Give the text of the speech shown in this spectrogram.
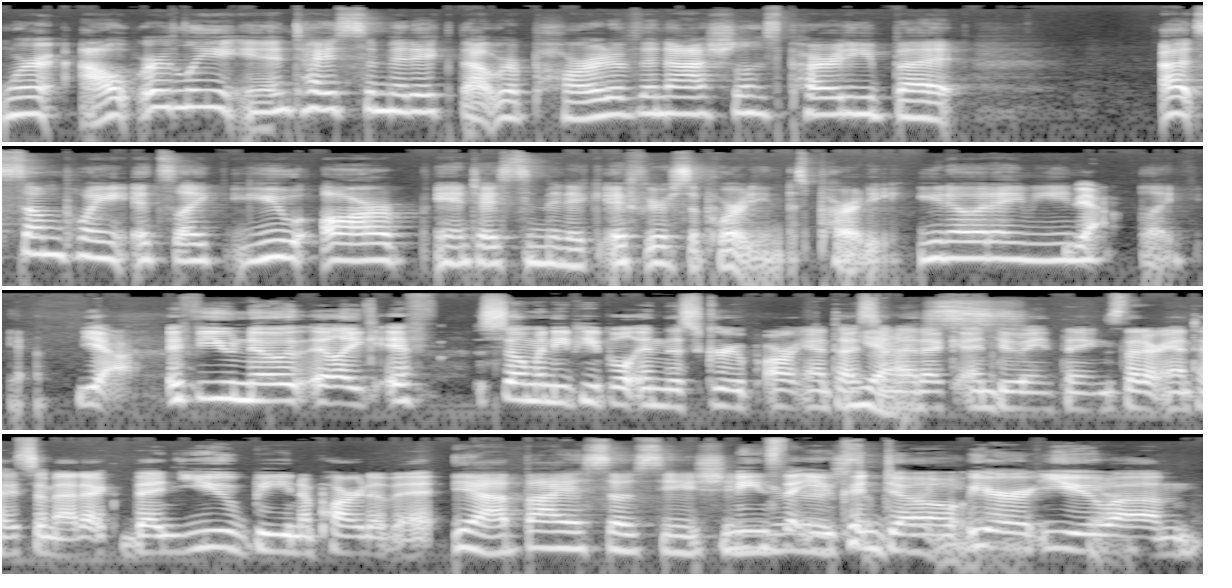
weren't outwardly anti-Semitic that were part of the Nationalist Party, but at some point it's like you are anti-Semitic if you're supporting this party. You know what I mean? Yeah. Like yeah. yeah. If you know, like, if so many people in this group are anti-Semitic Yes. and doing things that are anti-Semitic, then you being a part of it Yeah, by association means that you're condone. You're you yeah. um,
